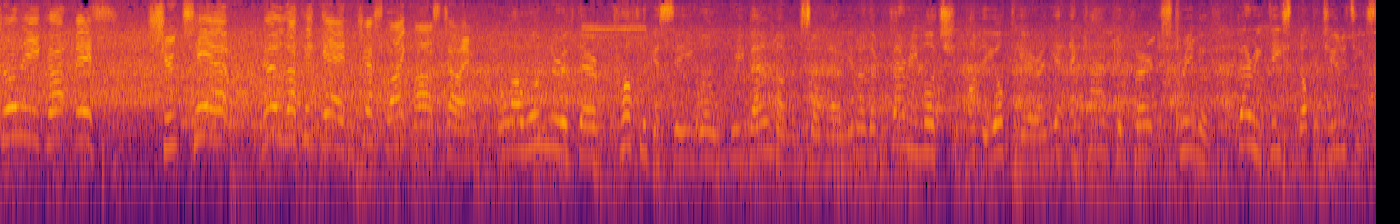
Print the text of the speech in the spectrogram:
Surely he can't miss. Shoots here. No luck again, just like last time. Well, I wonder if their profligacy will rebound on them somehow. You know, they're very much on the up here, and yet they can't convert a string of very decent opportunities.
